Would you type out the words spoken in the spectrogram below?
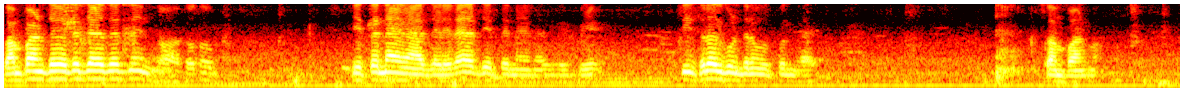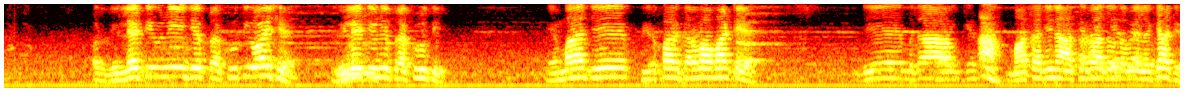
કમ્પાઉન્ડ થયું એટલે જ નહીં ને? તો તો ચેતના ના જડે ચેતના ના જડે તીસરો જ ગુણધર્મ ઉત્પન્ન થાય. કમ્પાઉન્ડમાં. રિલેટિવની જે પ્રકૃતિ હોય છે રિલેટિવની પ્રકૃતિ, એમાં જે ફેરફાર કરવા માટે જે બધા માતાજીના આશીર્વાદો તમે લખ્યા છે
